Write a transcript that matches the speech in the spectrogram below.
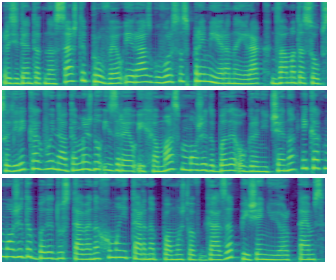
Президентът на САЩ е провел и разговор с премиера на Ирак. Двамата са обсъдили как войната между Израел и Хамас може да бъде ограничена и как може да бъде доставена хуманитарна помощ в Газа, пише Нью Йорк Таймс.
